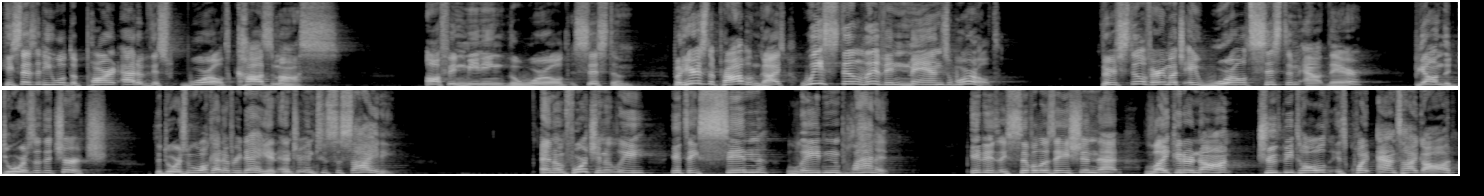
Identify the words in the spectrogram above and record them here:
He says that he will depart out of this world, cosmos, often meaning the world system. But here's the problem, guys we still live in man's world. There's still very much a world system out there beyond the doors of the church, the doors we walk out every day and enter into society. And unfortunately, it's a sin laden planet. It is a civilization that, like it or not, truth be told, is quite anti God,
